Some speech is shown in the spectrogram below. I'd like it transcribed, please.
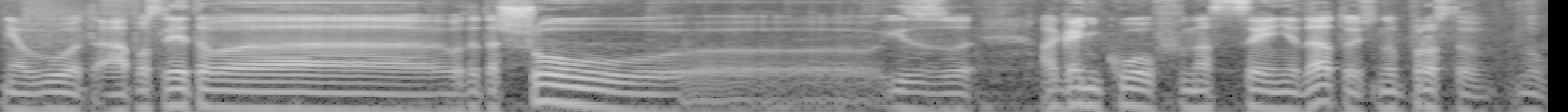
Вот. А после этого э, вот это шоу э, из огоньков на сцене, да, то есть, ну, просто, ну,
